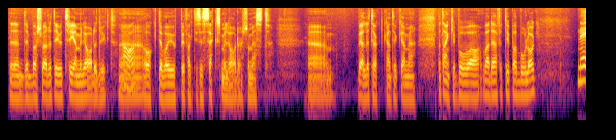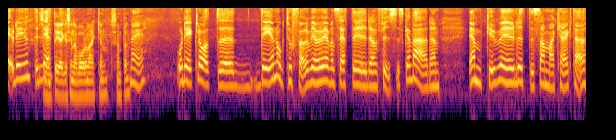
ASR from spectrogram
Det, det börsvärdet är ju 3 miljarder drygt ja. uh, och det var ju uppe faktiskt i 6 miljarder som mest. väldigt högt kan jag tycka med, med tanke på vad, vad det är för typ av bolag. Nej, det är ju inte lätt. Som inte äger sina varumärken till exempel. Nej. Och det är klart, det är nog tuffare. Vi har ju även sett det i den fysiska världen MQ är ju lite samma karaktär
